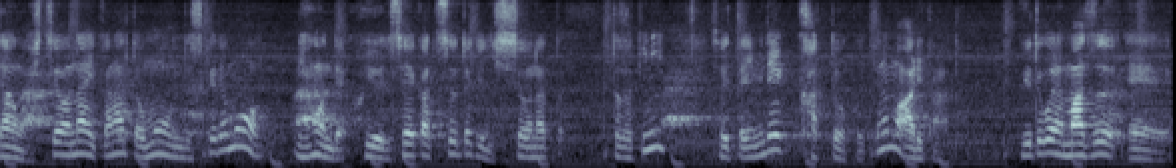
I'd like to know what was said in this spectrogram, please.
ダウンは必要ないかなと思うんですけども日本で冬で生活する時に必要になった時にそういった意味で買っておくっていうのもありかなと。いうところでまず、え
